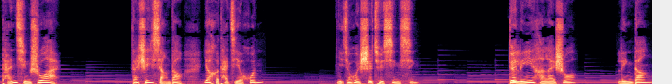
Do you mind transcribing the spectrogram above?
谈情说爱。但是，一想到要和他结婚，你就会失去信心。对林一涵来说，铃铛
